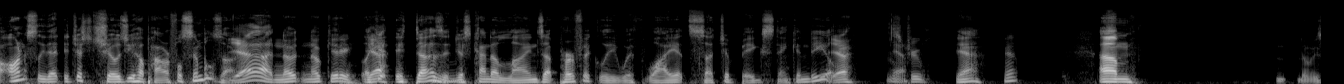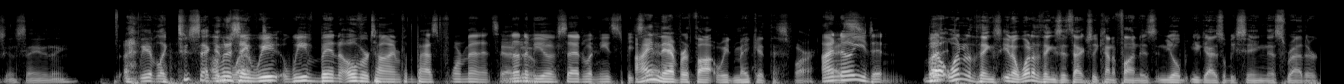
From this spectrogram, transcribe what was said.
honestly that it just shows you how powerful symbols are. Yeah, no, no kidding. Like yeah, it, it does. It just kind of lines up perfectly with why it's such a big stinking deal. yeah, it's Yeah. true. Yeah. Yeah. Um. Nobody's gonna say anything. We have like two seconds. I'm going to say we we've been overtime for the past four minutes, and Yeah, none of you have said what needs to be said. I never thought we'd make it this far. I know you didn't. Well, one of the things you know, one of the things that's actually kind of fun is, and you'll you guys will be seeing this rather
